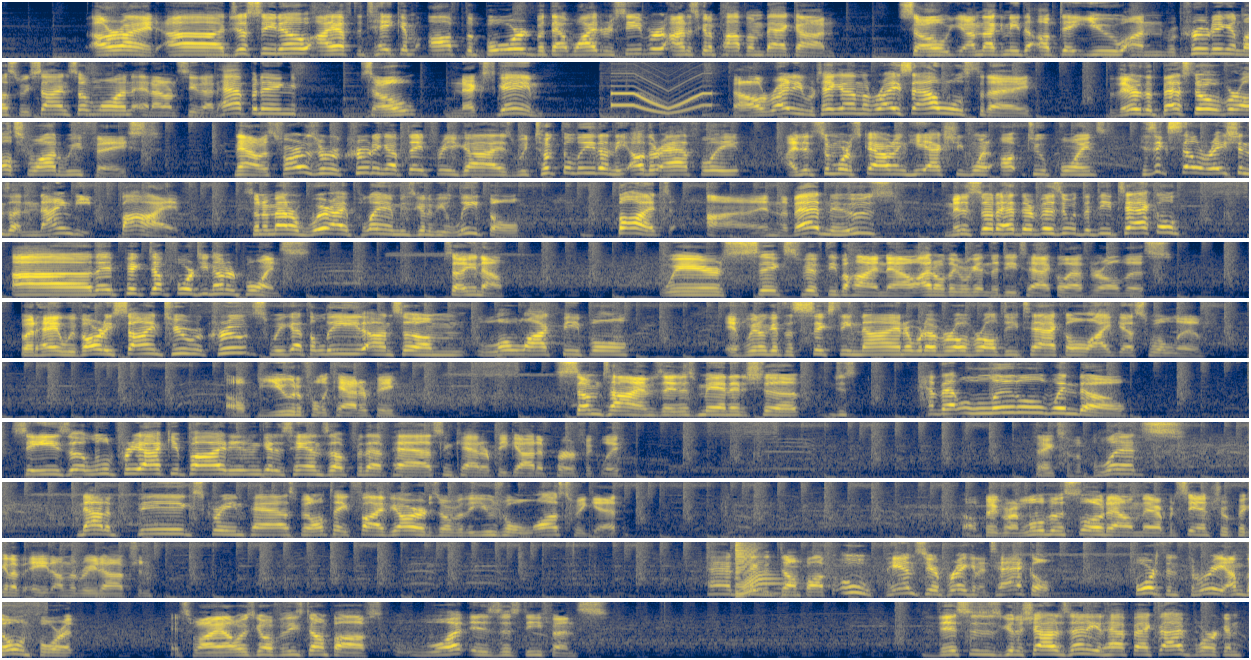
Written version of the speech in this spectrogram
All right, uh, just so you know, I have to take him off the board, but that wide receiver, I'm just going to pop him back on. So I'm not to need to update you on recruiting unless we sign someone, and I don't see that happening. So, next game. Alrighty, we're taking on the Rice Owls today. They're the best overall squad we faced. Now, as far as a recruiting update for you guys, we took the lead on the other athlete. I did some more scouting. He actually went up two points. His acceleration's a 95. So no matter where I play him, he's going to be lethal. But, uh, in the bad news, Minnesota had their visit with the D tackle. Uh, they picked up 1,400 points. So, you know. We're 650 behind now. I don't think we're getting the D tackle after all this. But hey, we've already signed two recruits. We got the lead on some low lock people. If we don't get the 69 or whatever overall D tackle, I guess we'll live. Oh, beautiful to Caterpie. Sometimes they just manage to just have that little window See, he's a little preoccupied. He didn't get his hands up for that pass, and Caterpie got it perfectly. Thanks for the blitz. Not a big screen pass, but I'll take five yards over the usual loss we get. Oh, big run. A little bit of slowdown there, but Sandshrew picking up eight on the read option. Had to take the dump off. Ooh, Pansear breaking a tackle. Fourth and three. I'm going for it. It's why I always go for these dump offs. What is this defense? This is as good a shot as any at halfback dive working.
